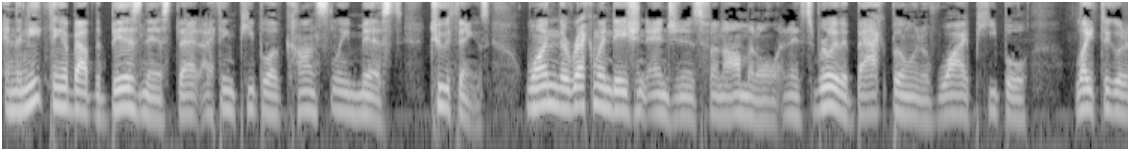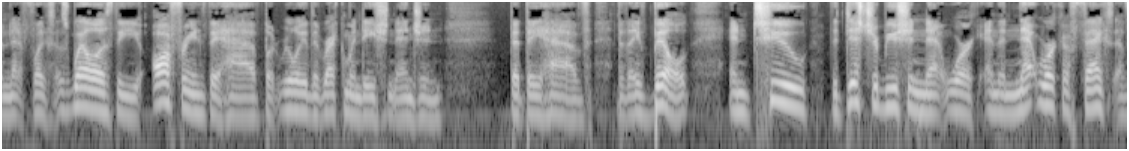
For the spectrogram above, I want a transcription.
and the neat thing about the business that I think people have constantly missed two things. One, the recommendation engine is phenomenal, and it's really the backbone of why people like to go to Netflix, as well as the offerings they have, but really the recommendation engine that they have that they've built and two the distribution network and the network effects of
